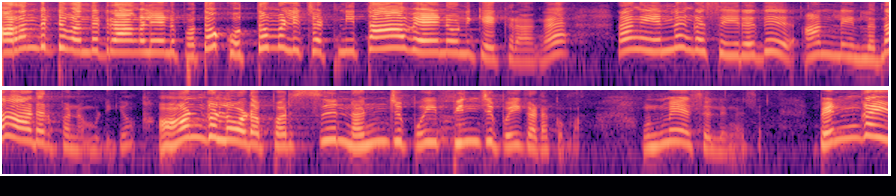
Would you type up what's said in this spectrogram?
மறந்துட்டு வந்துடுறாங்களேன்னு பார்த்தா கொத்தமல்லி சட்னி தான் வேணும்னு கேட்குறாங்க நாங்கள் என்னங்க செய்கிறது ஆன்லைனில் தான் ஆர்டர் பண்ண முடியும். ஆண்களோட பர்ஸு நஞ்சு போய் பிஞ்சு போய் கிடக்குமா? உண்மையை சொல்லுங்கள் சார் பெண்கள்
